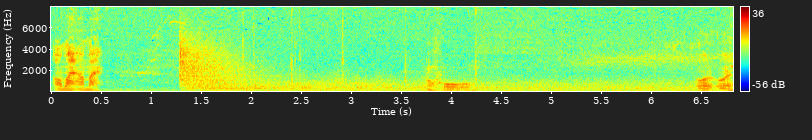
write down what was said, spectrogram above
เอาใหม่ เอาใหม่ โอ้โห โอ้ยโอ้ย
